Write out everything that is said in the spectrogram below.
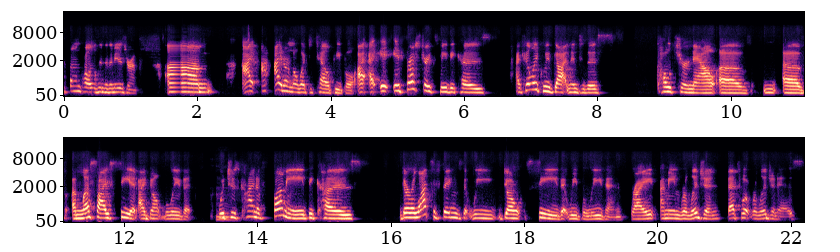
of phone calls into the newsroom. Um, I, I don't know what to tell people. I, I it, it frustrates me because I feel like we've gotten into this culture now of of unless I see it, I don't believe it. Which is kind of funny because there are lots of things that we don't see that we believe in, right? I mean, religion, that's what religion is,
